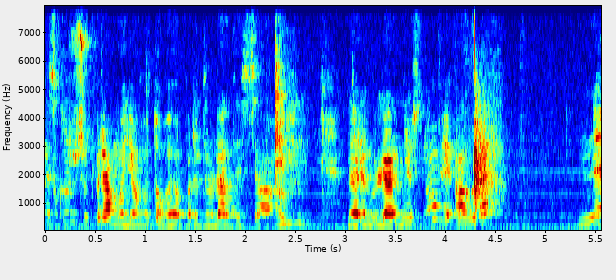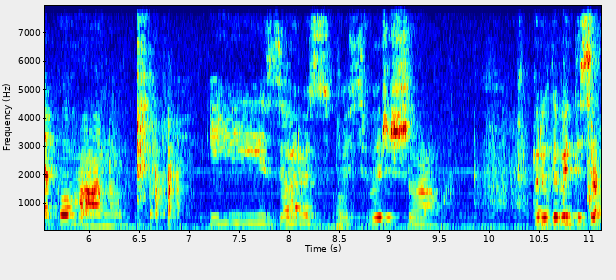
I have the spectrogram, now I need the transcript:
Не скажу, що прямо я готова його передивлятися на регулярній основі, але непогано. І зараз ось вирішила передивитися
